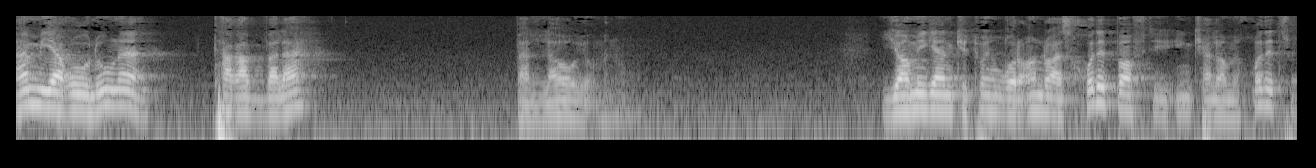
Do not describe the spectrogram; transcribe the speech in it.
ام یقولون تقوله بل لا یؤمنون. یا میگن که تو این قرآن رو از خودت بافتی این کلام خودت ره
